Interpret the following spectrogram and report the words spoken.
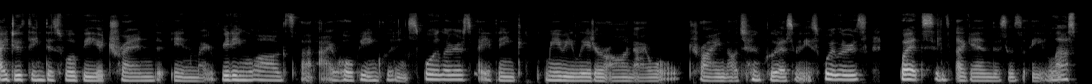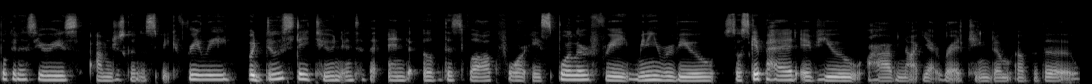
I do think this will be a trend in my reading vlogs that I will be including spoilers. I think maybe later on I will try not to include as many spoilers but since again this is a last book in a series, I'm just going to speak freely. But do stay tuned into the end of this vlog for a spoiler-free mini review. So skip ahead if you have not yet read Kingdom of the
